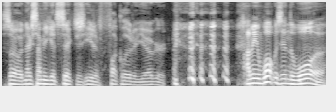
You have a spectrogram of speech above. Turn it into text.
so next time you get sick, just eat a fuckload of yogurt. I mean, what was in the water?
